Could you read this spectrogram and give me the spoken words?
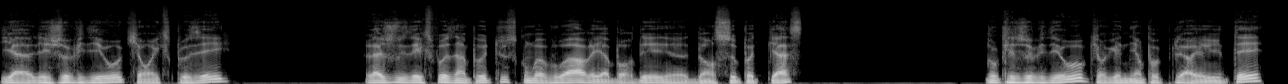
Il y a les jeux vidéo qui ont explosé. Là, je vous expose un peu tout ce qu'on va voir et aborder euh, dans ce podcast. Donc, les jeux vidéo qui ont gagné en popularité.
